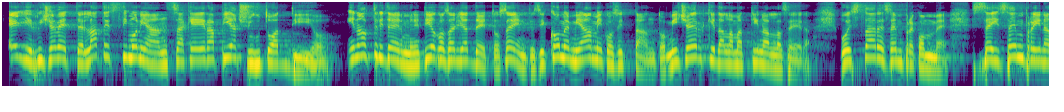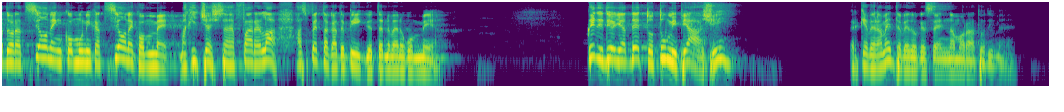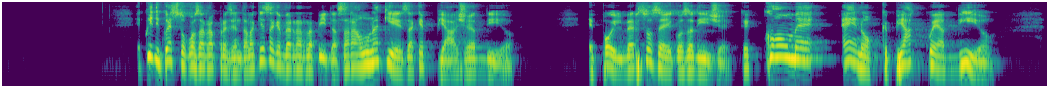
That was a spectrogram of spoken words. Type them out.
egli ricevette la testimonianza che era piaciuto a Dio. In altri termini, Dio cosa gli ha detto? Senti, siccome mi ami così tanto, mi cerchi dalla mattina alla sera, vuoi stare sempre con me, sei sempre in adorazione, in comunicazione con me, ma chi c'è a fare là? Aspetta che te piglio e te ne vieni con me. Quindi Dio gli ha detto, tu mi piaci? Perché veramente vedo che sei innamorato di me. E quindi questo cosa rappresenta? La Chiesa che verrà rapita sarà una Chiesa che piace a Dio e poi il verso 6 cosa dice? Che come Enoch piacque a Dio,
